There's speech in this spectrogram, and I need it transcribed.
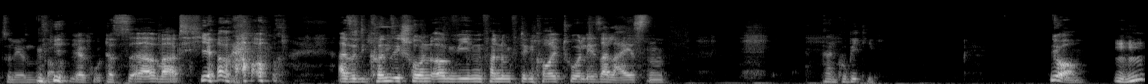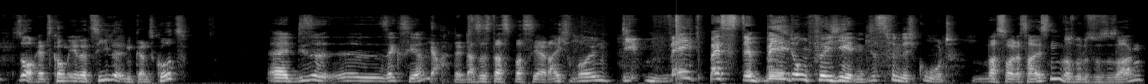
zu lesen bekomme. Ja gut, das äh, erwarte ich hier aber auch. Also die können sich schon irgendwie einen vernünftigen Korrekturleser leisten. Ein Kubiki. Ja. Mhm. So, jetzt kommen Ihre Ziele in ganz kurz. Äh, diese äh, sechs hier. Ja, denn das ist das, was Sie erreichen wollen. Die weltbeste Bildung für jeden. Das finde ich gut. Was soll das heißen? Was würdest du so sagen?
